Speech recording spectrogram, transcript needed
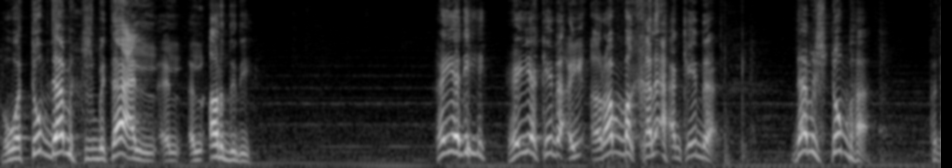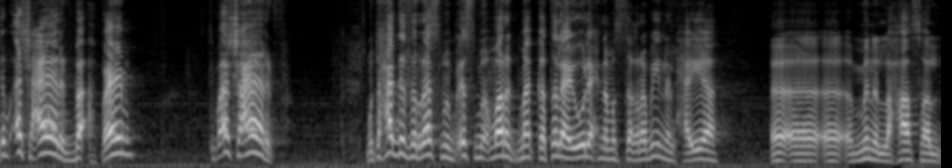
هو التوب ده مش بتاع ال ال الأرض دي. هي دي هي كده ربك خلقها كده. ده مش توبها. فتبقاش عارف بقى فاهم؟ تبقاش عارف. متحدث الرسمي باسم إمارة مكة طلع يقول إحنا مستغربين الحقيقة آه، آه، آه، من اللي حصل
